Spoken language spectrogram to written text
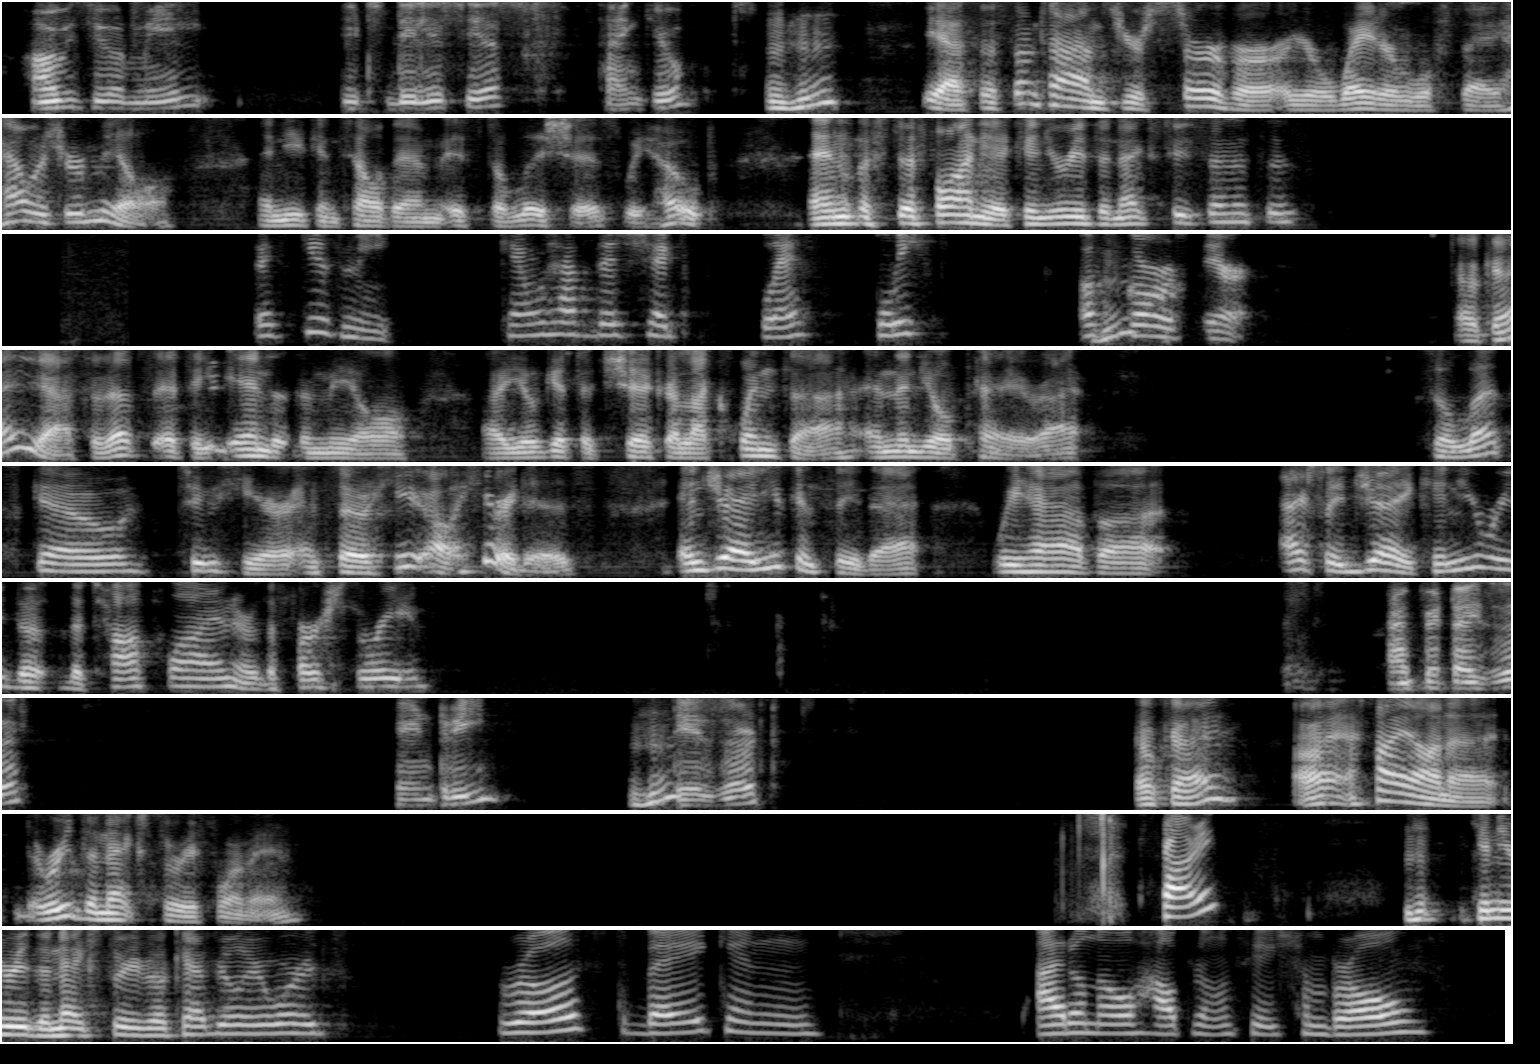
How is your meal? It's delicious. Thank you. Mm-hmm. Yeah. So sometimes your server or your waiter will say, How is your meal?" And you can tell them it's delicious. We hope. And Stefania, can you read the next two sentences? Excuse me. Can we have the check, please? Please. Of Mhm. course, sir. Okay. Yeah. So that's at the end of the meal. Uh, you'll get the check or la cuenta, and then you'll pay, right? So let's go to here. And so here, oh, here it is. And Jay, you can see that we have. Uh, actually, Jay, can you read the the top line or the first three? Appetizer, entry, Mhm. dessert, Okay. All right. Hi, Anna. Read the next three for me. Sorry? Can you read the next three vocabulary words? Roast, bake, and I don't know how pronunciation, bro.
